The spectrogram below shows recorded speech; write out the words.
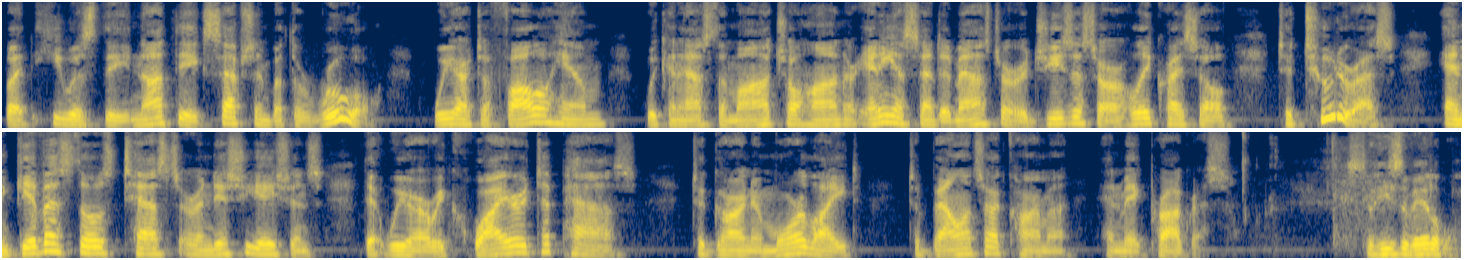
but he was the not the exception, but the rule. We are to follow him. We can ask the Maha Chohan or any ascended master or Jesus or our Holy Christ self to tutor us and give us those tests or initiations that we are required to pass to garner more light, to balance our karma, and make progress. So he's available.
